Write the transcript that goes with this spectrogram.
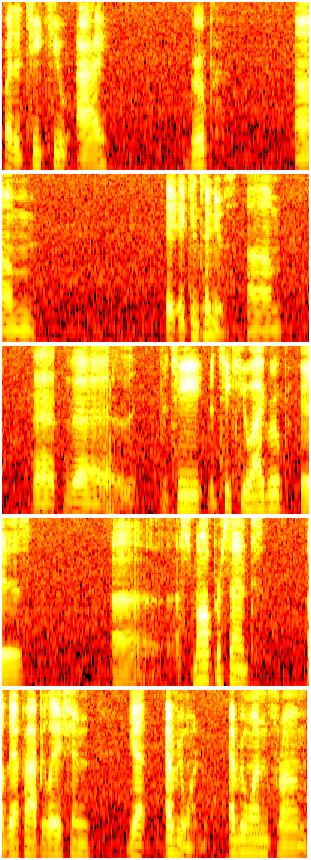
by the TQI group. Um, it, it continues. Um, the the the T the TQI group is uh, a small percent of that population, yet everyone, everyone from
